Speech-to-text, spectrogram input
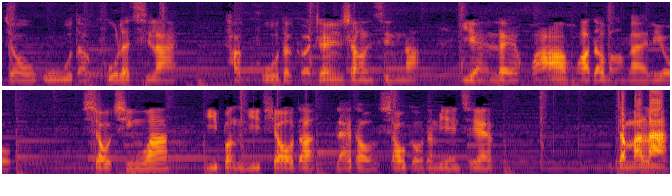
就呜呜地哭了起来。它哭得可真伤心呐，眼泪哗哗地往外流。小青蛙一蹦一跳地来到小狗的面前：“怎么啦？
